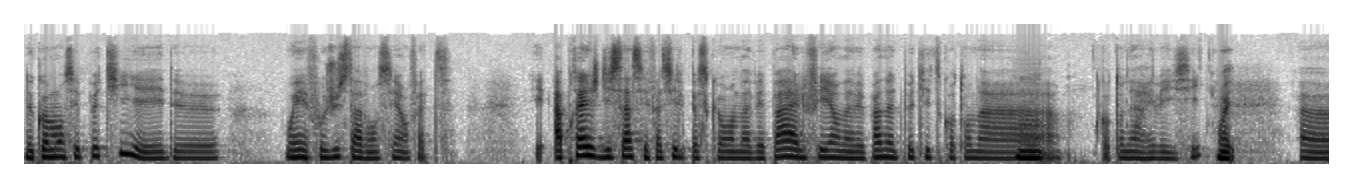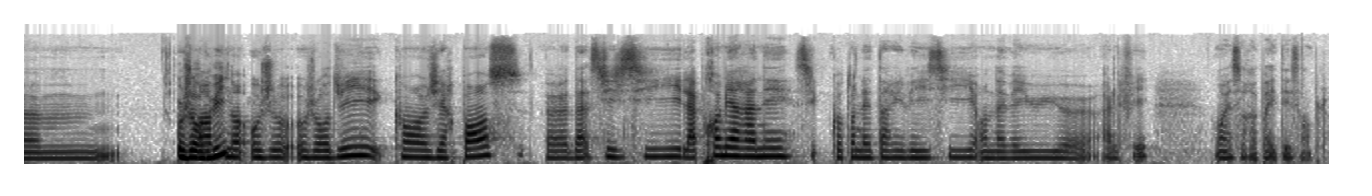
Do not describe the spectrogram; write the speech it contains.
de commencer petit et de, oui, il faut juste avancer en fait. Et après, je dis ça, c'est facile parce qu'on n'avait pas Alphée, on n'avait pas notre petite quand on a Mm. quand on est arrivé ici. Oui. Euh, Aujourd'hui Aujourd'hui, quand j'y repense, euh, da- si, si la première année, si- quand on est arrivé ici, on avait eu euh, Alphée, ouais, ça aurait pas été simple.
